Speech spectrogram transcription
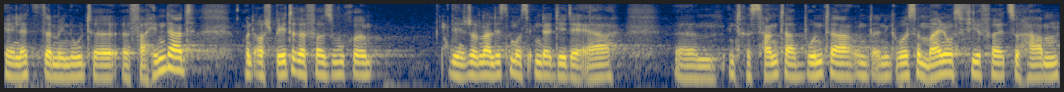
in letzter Minute äh, verhindert und auch spätere Versuche, den Journalismus in der DDR ähm, interessanter, bunter und eine größere Meinungsvielfalt zu haben,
